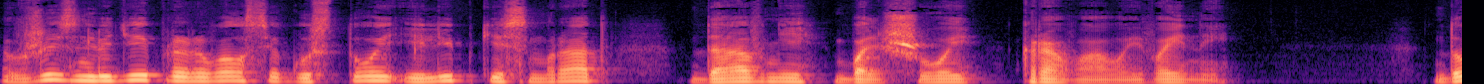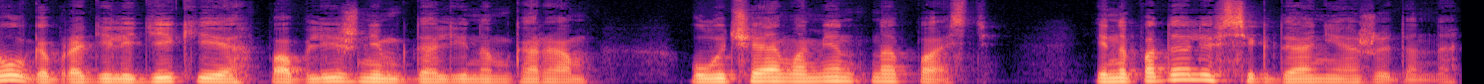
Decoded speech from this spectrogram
в жизнь людей прорывался густой и липкий смрад давней, большой, кровавой войны. Долго бродили дикие по ближним к долинам горам, улучшая момент напасть, и нападали всегда неожиданно.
